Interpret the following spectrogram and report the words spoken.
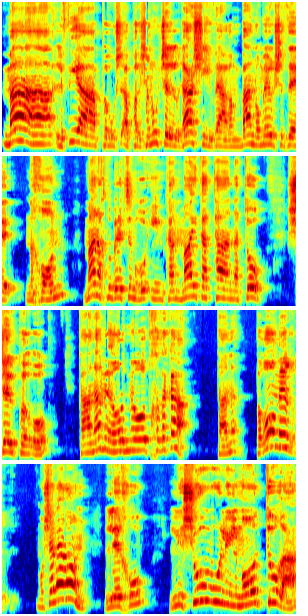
מה, לפי הפרוש, הפרשנות של רש"י והרמב"ן אומר שזה נכון, מה אנחנו בעצם רואים כאן? מה הייתה טענתו של פרעה? טענה מאוד מאוד חזקה. טענה, פרעה אומר, משה ואהרון, לכו לשובו ללמוד תורה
